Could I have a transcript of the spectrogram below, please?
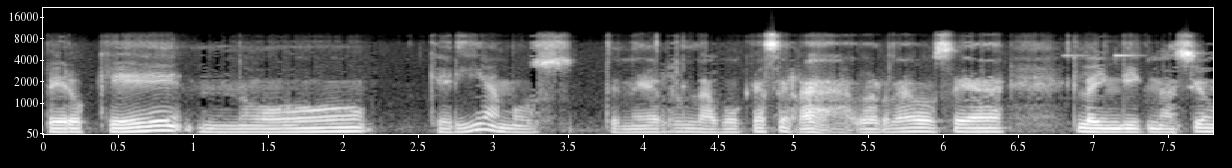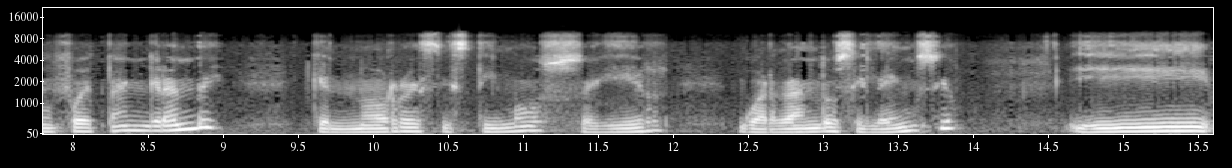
pero que no queríamos tener la boca cerrada, ¿verdad? O sea, la indignación fue tan grande que no resistimos seguir guardando silencio y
